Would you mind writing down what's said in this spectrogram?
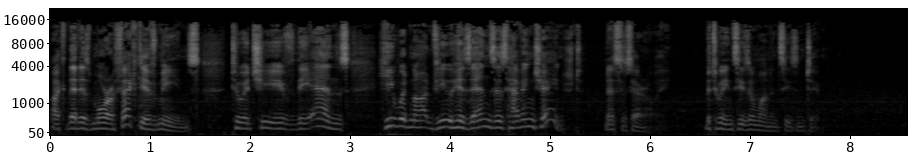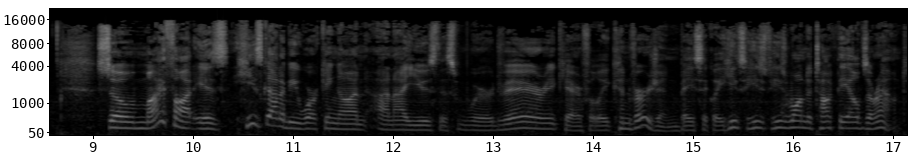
like that is more effective means to achieve the ends. He would not view his ends as having changed necessarily between season one and season two. So my thought is he's got to be working on, and I use this word very carefully, conversion. Basically, he's he's he's wanting to talk the elves around.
